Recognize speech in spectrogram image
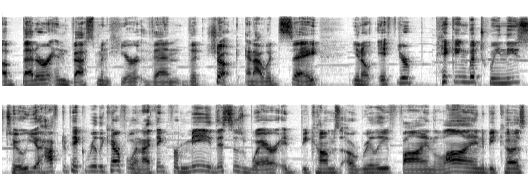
a better investment here than the Chook? And I would say you know if you're picking between these two you have to pick really carefully and I think for me this is where it becomes a really fine line because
